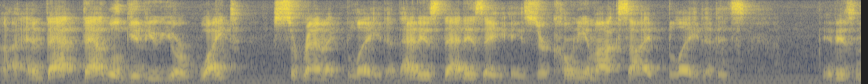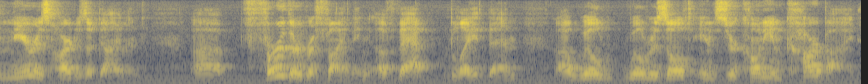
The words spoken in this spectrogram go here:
uh, and that that will give you your white ceramic blade, and that is that is a, a zirconium oxide blade. It is it is near as hard as a diamond. Uh, further refining of that blade then uh, will will result in zirconium carbide,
